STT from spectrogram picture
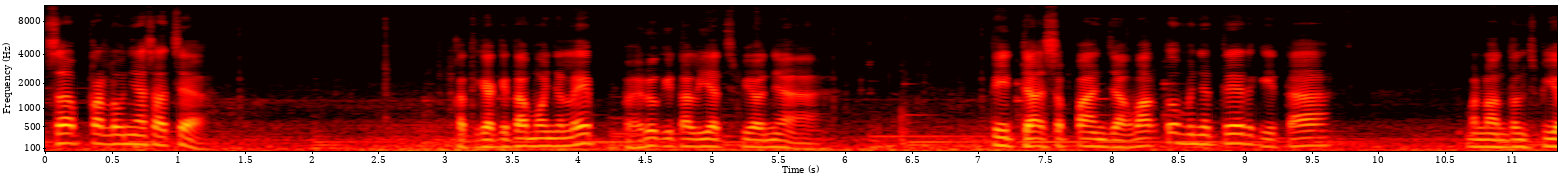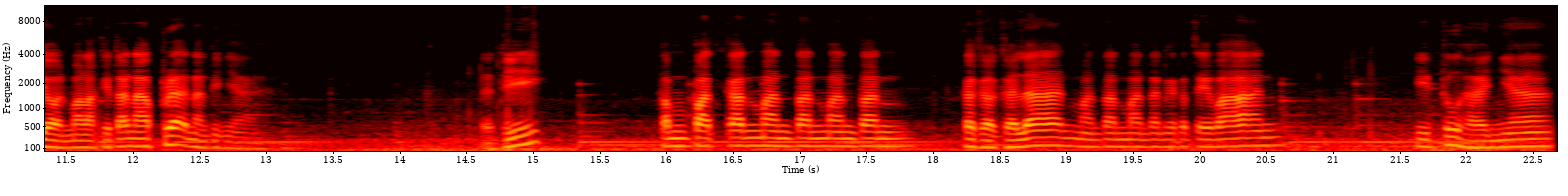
seperlunya saja. Ketika kita mau nyelip, baru kita lihat spionnya. Tidak sepanjang waktu menyetir kita menonton spion, malah kita nabrak nantinya. Jadi, tempatkan mantan-mantan kegagalan, mantan-mantan kekecewaan itu hanya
